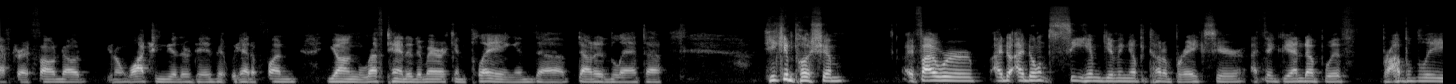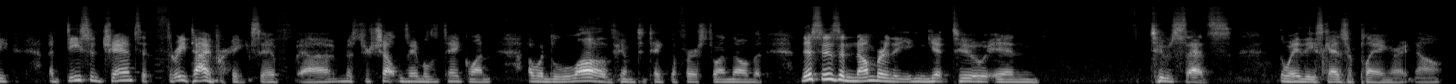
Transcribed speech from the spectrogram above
after I found out, you know, watching the other day that we had a fun young left-handed American playing and uh, down in Atlanta. He can push him. If I were, I, I don't see him giving up a ton of breaks here. I think you end up with probably a decent chance at three tie breaks if uh, Mr. Shelton's able to take one. I would love him to take the first one though, but this is a number that you can get to in two sets. The way these guys are playing right now,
